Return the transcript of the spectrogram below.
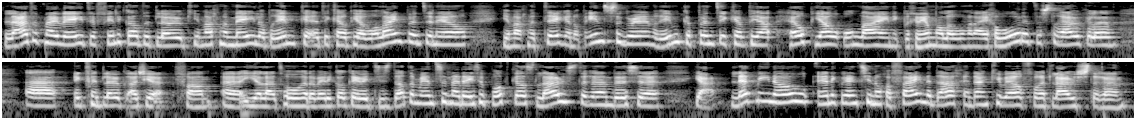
Laat het mij weten. Vind ik altijd leuk. Je mag me mailen op rimke.ikhelpjouonline.nl Je mag me taggen op Instagram. rimke.ikhelpjouonline jou online. Ik begin helemaal over mijn eigen woorden te struikelen. Uh, ik vind het leuk als je van uh, je laat horen. Dan weet ik ook eventjes dat de mensen naar deze podcast luisteren. Dus uh, ja, let me know. En ik wens je nog een fijne dag. En dankjewel voor het luisteren.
